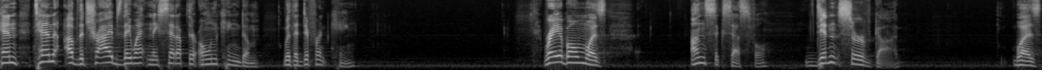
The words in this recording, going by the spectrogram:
Ten, ten of the tribes, they went and they set up their own kingdom with a different king. Rehoboam was unsuccessful, didn't serve God, was,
